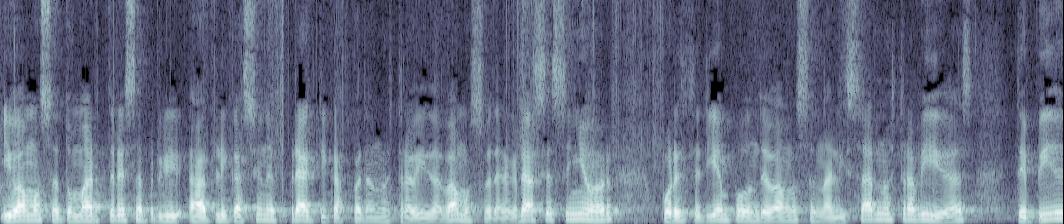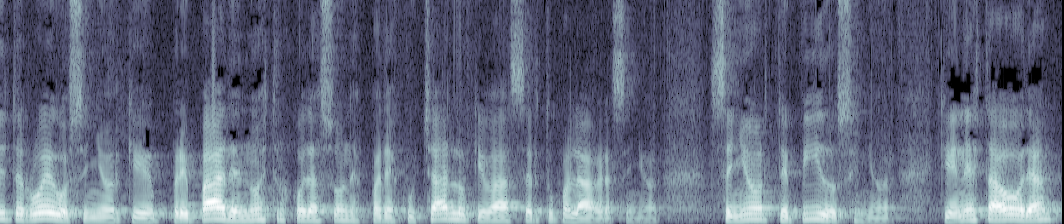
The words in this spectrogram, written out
y vamos a tomar tres aplicaciones prácticas para nuestra vida. Vamos a orar. Gracias Señor por este tiempo donde vamos a analizar nuestras vidas. Te pido y te ruego Señor que prepare nuestros corazones para escuchar lo que va a ser tu palabra Señor. Señor, te pido Señor que en esta hora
